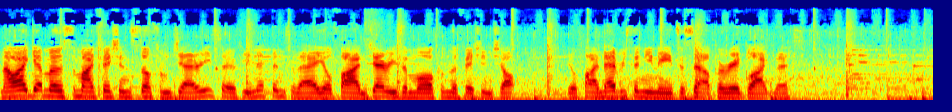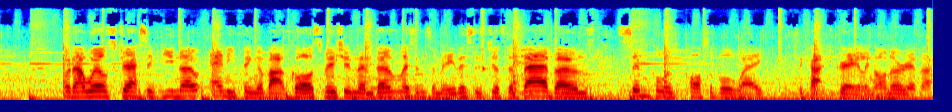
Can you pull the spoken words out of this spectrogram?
Now I get most of my fishing stuff from Gerry, so if you nip into there, you'll find Gerry's and Morecambe, the fishing shop. You'll find everything you need to set up a rig like this. But I will stress, if you know anything about coarse fishing, then don't listen to me. This is just a bare bones, simple as possible way to catch grayling on a river.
